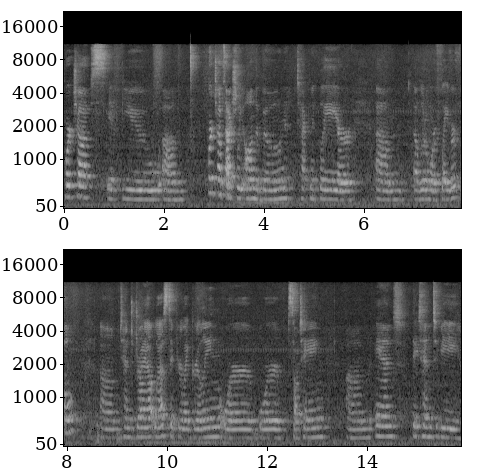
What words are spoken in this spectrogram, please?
pork chops, if you, um, pork chops actually on the bone technically are um, a little more flavorful. Um, tend to dry out less if you're like grilling or, or sauteing. Um, and they tend to be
